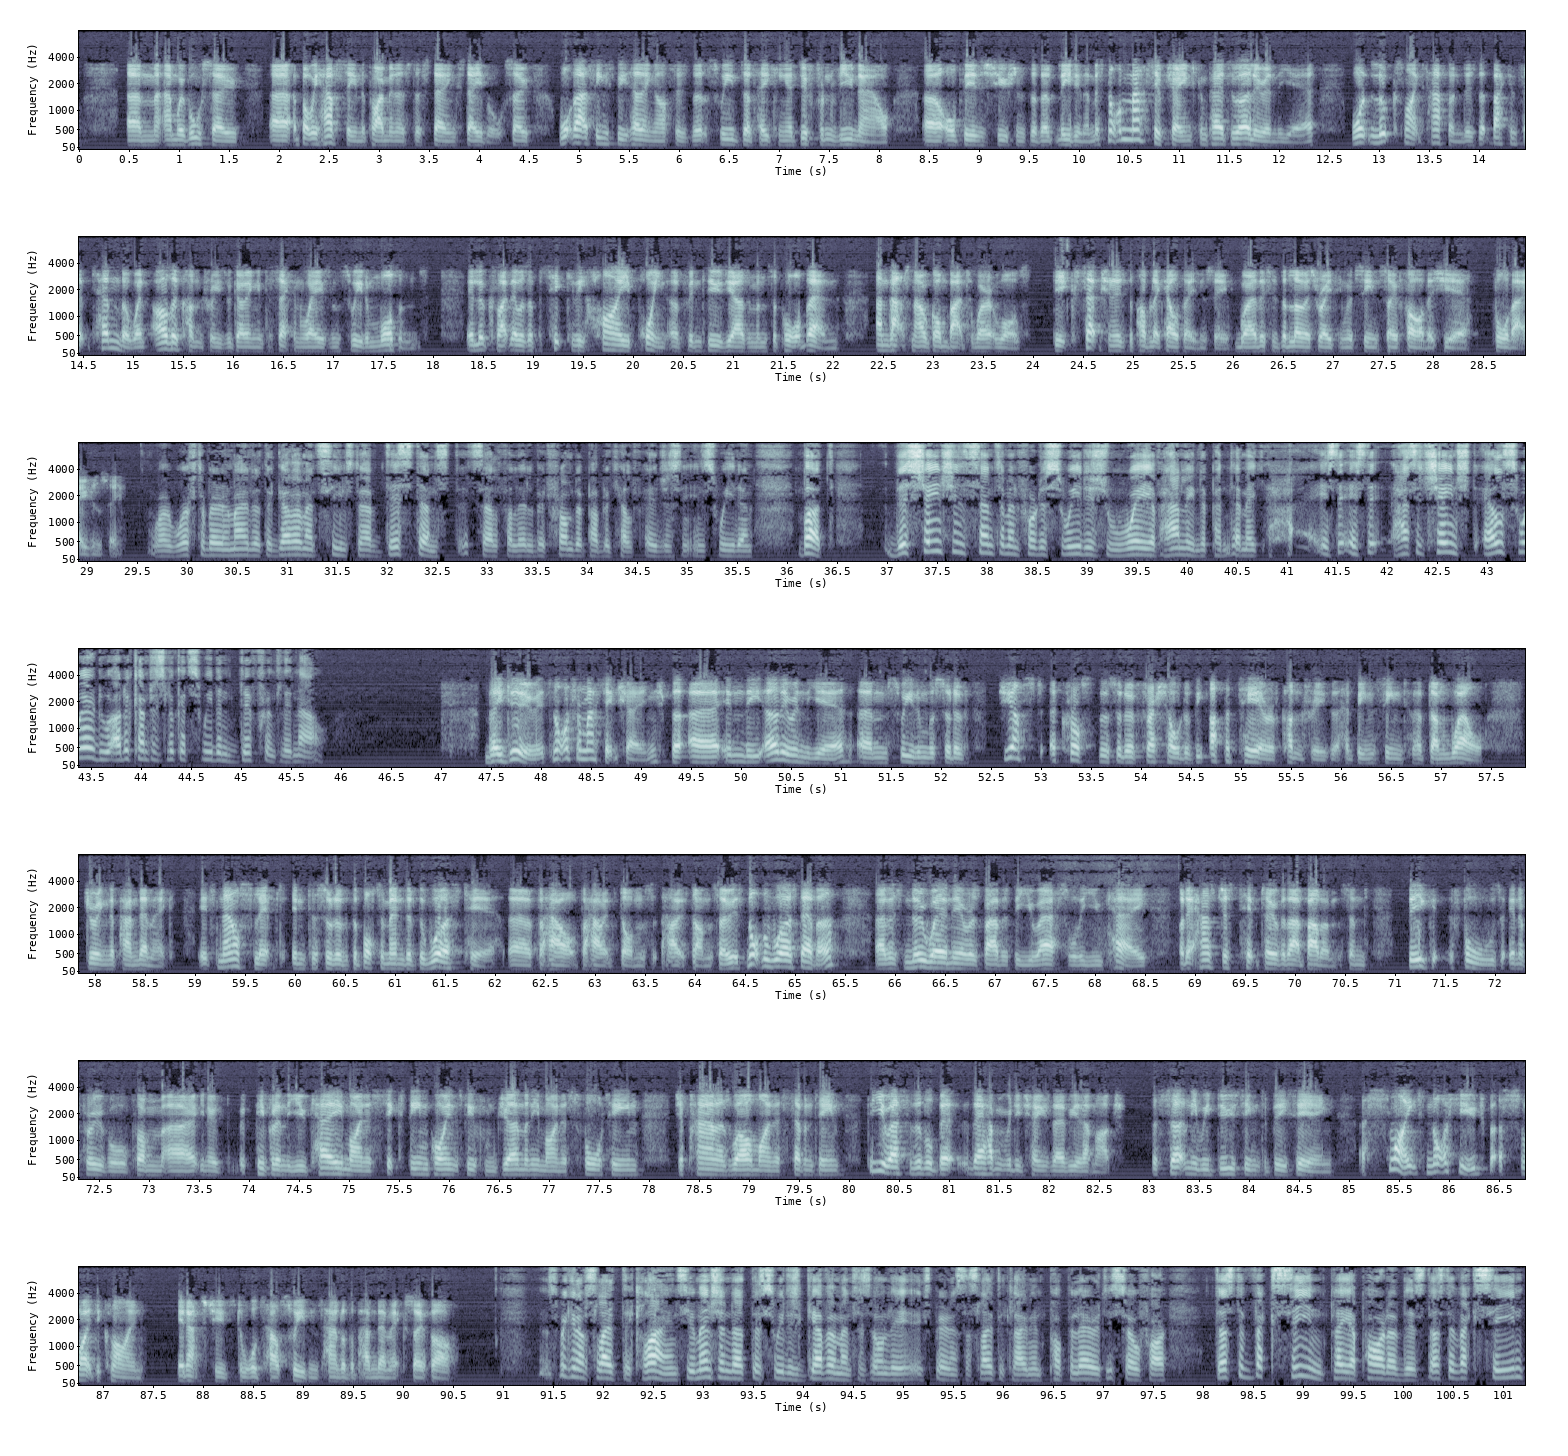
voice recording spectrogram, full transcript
Um, and we've also, uh, but we have seen the Prime Minister staying stable. So what that seems to be telling us is that Swedes are taking a different view now uh, of the institutions that are leading them. It's not a massive change compared to earlier in the year. What looks like's happened is that back in September, when other countries were going into second waves and Sweden wasn't, it looks like there was a particularly high point of enthusiasm and support then, and that's now gone back to where it was. The exception is the Public Health Agency, where this is the lowest rating we've seen so far this year for that agency. Well, we have to bear in mind that the government seems to have distanced itself a little bit from the Public Health Agency in Sweden. But this change in sentiment for the Swedish way of handling the pandemic, is the, is the, has it changed elsewhere? Do other countries look at Sweden differently now? They do. It's not a dramatic change, but uh, in the earlier in the year, um, Sweden was sort of just across the sort of threshold of the upper tier of countries that had been seen to have done well during the pandemic. It's now slipped into sort of the bottom end of the worst tier uh, for how for how it's done. How it's done. So it's not the worst ever. Uh, it's nowhere near as bad as the US or the UK, but it has just tipped over that balance. And big falls in approval from uh, you know people in the UK minus 16 points, people from Germany minus 14, Japan as well minus 17. The US a little bit. They haven't really changed their view that much, but certainly we do seem to be seeing a slight, not a huge, but a slight decline in attitudes towards how Sweden's handled the pandemic so far. Speaking of slight declines, you mentioned that the Swedish government has only experienced a slight decline in popularity so far. Does the vaccine play a part of this? Does the vaccine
